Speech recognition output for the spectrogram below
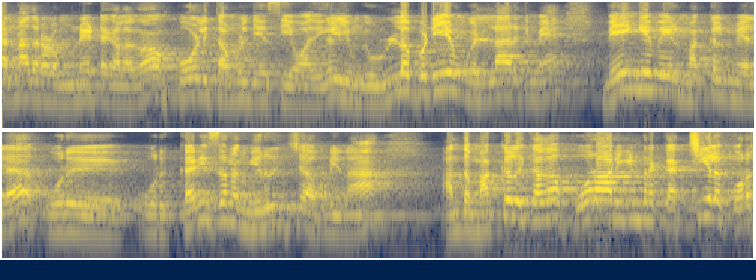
அண்ணா திராவிட முன்னேற்ற கழகம் போலி தமிழ் தேசியவாதிகள் இவங்க உள்ளபடியே உங்கள் எல்லாருக்குமே வேங்கவேல் மக்கள் மேலே ஒரு ஒரு கரிசனம் இருந்துச்சு அப்படின்னா அந்த மக்களுக்காக போராடுகின்ற கட்சிகளை குறை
